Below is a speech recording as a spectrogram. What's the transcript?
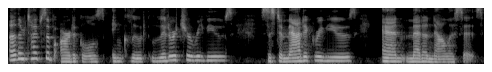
Other types of articles include literature reviews, systematic reviews, and meta-analysis.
